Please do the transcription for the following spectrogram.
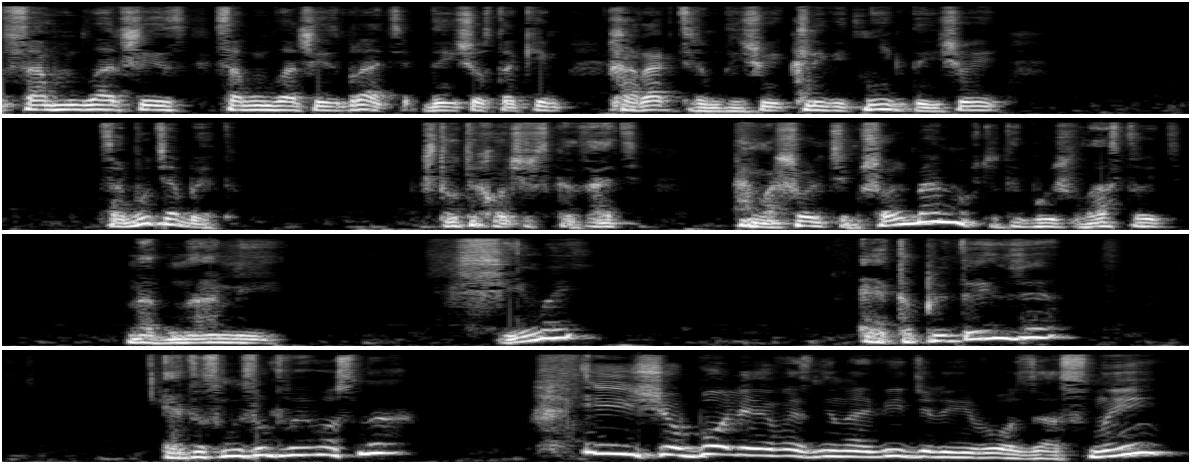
Самый младший из, самый младший из братьев, да еще с таким характером, да еще и клеветник, да еще и... Забудь об этом. Что ты хочешь сказать? А Машоль Тимшольбану, что ты будешь властвовать над нами силой? Это претензия? Это смысл твоего сна. И еще более возненавидели его за сны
